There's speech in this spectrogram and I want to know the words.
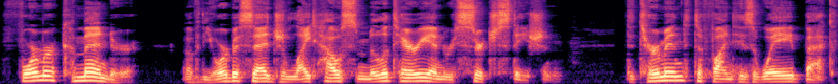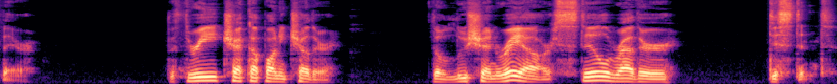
former commander of the Orbis Edge Lighthouse Military and Research Station, determined to find his way back there. The three check up on each other, though Lucia and Rhea are still rather distant.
